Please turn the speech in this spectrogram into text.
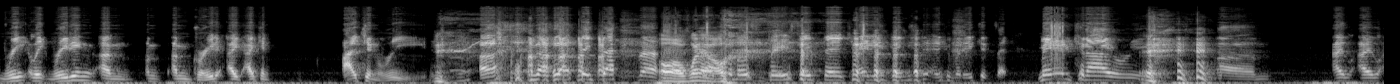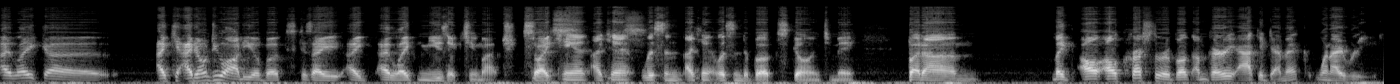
re- like reading, I'm I'm I'm great. I, I can I can read. Uh, I think that's the Oh wow. the most basic thing anything anybody can say. Man, can I read? um, I, I, I like uh, I, can, I don't do audiobooks because I, I, I like music too much so I can't I can't yes. listen I can't listen to books going to me but um like I'll, I'll crush through a book I'm very academic when I read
